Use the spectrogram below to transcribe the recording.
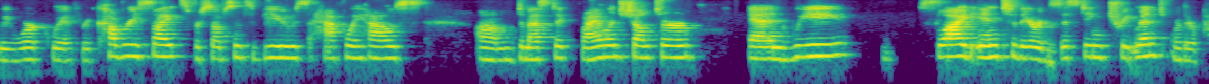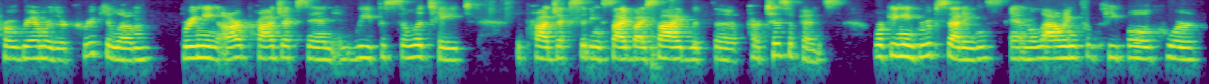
We work with recovery sites for substance abuse, a halfway house, um, domestic violence shelter, and we slide into their existing treatment or their program or their curriculum, bringing our projects in, and we facilitate the project sitting side by side with the participants, working in group settings and allowing for people who are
